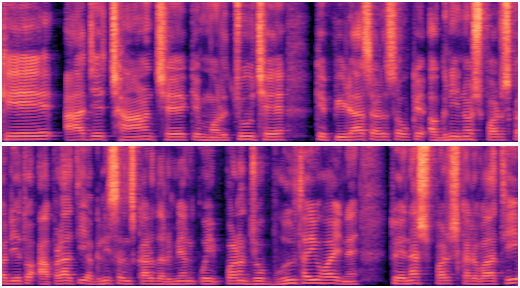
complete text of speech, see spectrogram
કે આ જે છાણ છે કે મરચું છે કે પીળા સરસવ કે અગ્નિનો સ્પર્શ કરીએ તો આપણાથી અગ્નિ સંસ્કાર દરમિયાન કોઈ પણ જો ભૂલ થઈ હોય ને, તો એના સ્પર્શ કરવાથી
